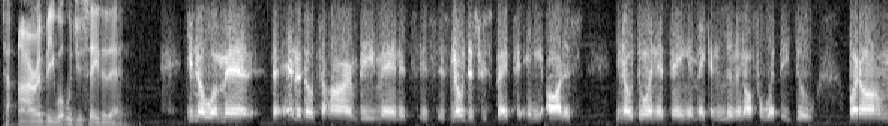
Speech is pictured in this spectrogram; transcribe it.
to R&B. What would you say to that? You know what, man? The antidote to R&B, man, it's, it's, it's no disrespect to any artist, you know, doing their thing and making a living off of what they do. But, um,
